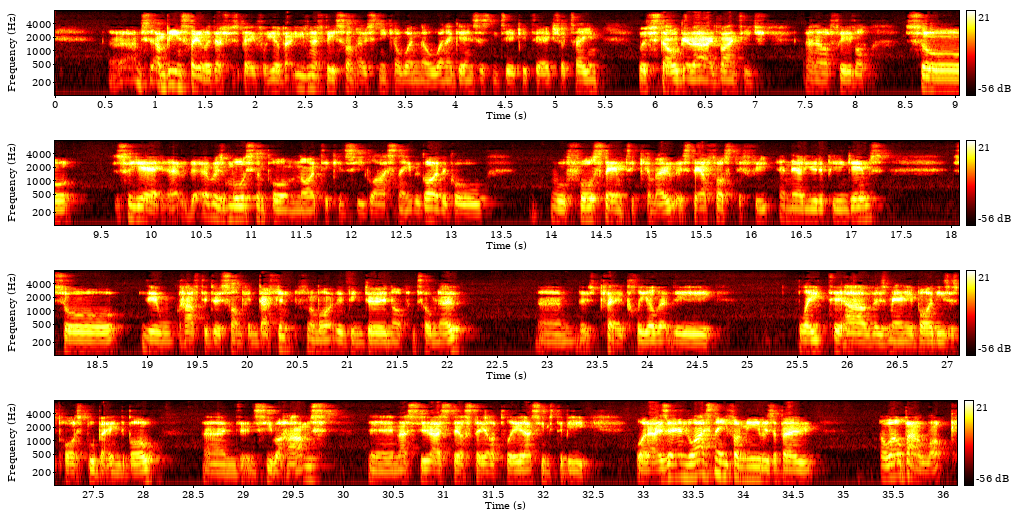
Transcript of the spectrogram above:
I'm, I'm, being slightly disrespectful here, but even if they somehow sneak a 1 0 win against us and take it to extra time, we've still got that advantage in our favour. So, so yeah, it, it, was most important not to concede last night. We got the goal. We'll force them to come out. It's their first defeat in their European games. So they'll have to do something different from what they've been doing up until now. Um, it's pretty clear that they like to have as many bodies as possible behind the ball and, and see what happens. Um, that's that's their style of play. That seems to be what it is. And last night for me was about a little bit of luck.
